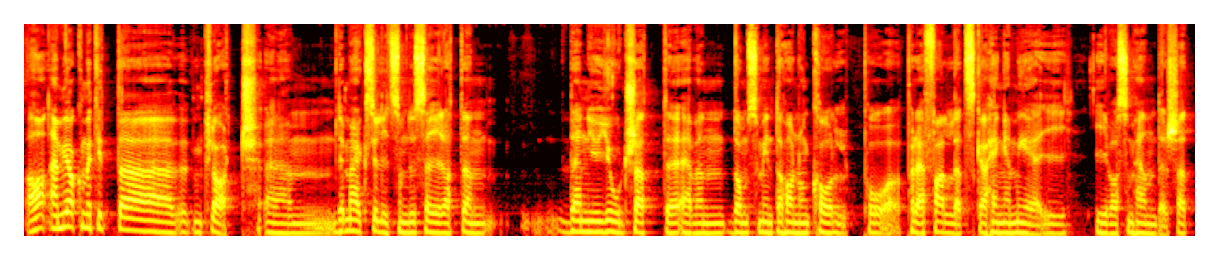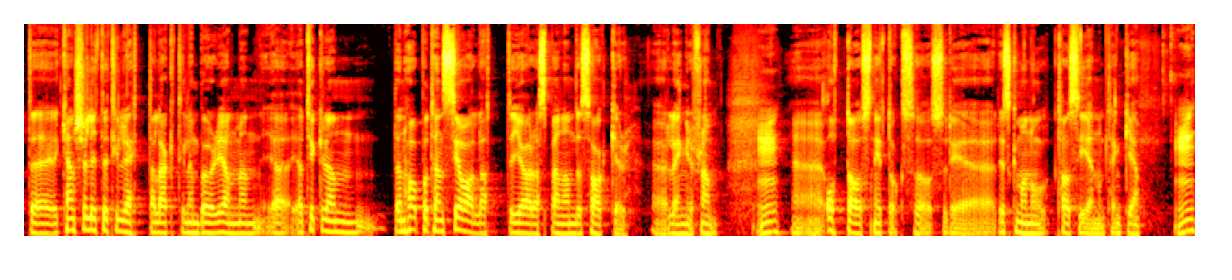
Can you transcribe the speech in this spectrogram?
Ja, men jag kommer titta eh, klart. Ehm, Det märks ju lite som du säger att den den är ju gjord så att eh, även de som inte har någon koll på, på det här fallet ska hänga med i, i vad som händer. Så att eh, kanske lite tillrättalagt till en början, men jag, jag tycker den, den har potential att göra spännande saker eh, längre fram. Mm. Eh, åtta avsnitt också, så det, det ska man nog ta sig igenom tänker jag. Mm.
